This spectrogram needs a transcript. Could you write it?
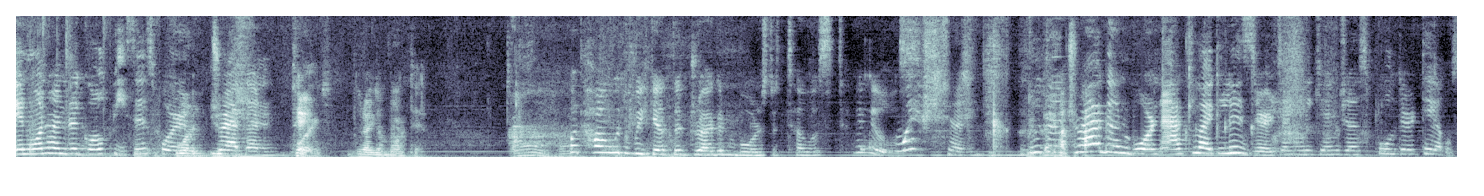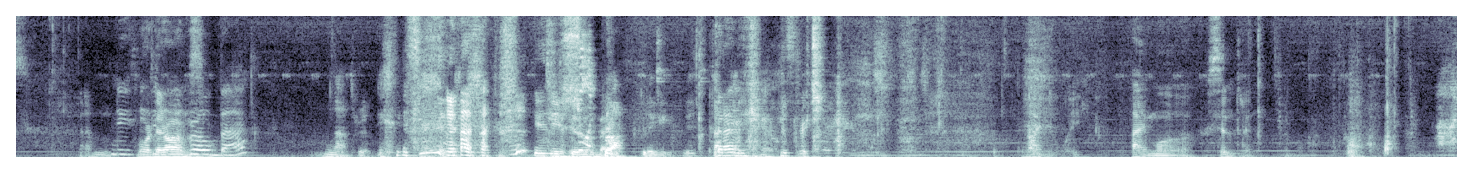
And 100 gold pieces for, For each dragon. tail, dragonborn tail. But how would we get the dragonborns to tell us tales? Question. Do the dragonborn act like lizards and we can just pull their tails? Um, Do you think Or they their will arms. grow back? not really. you need to Shoot. properly cut Can I them. make a history check? By the way, I'm uh, Sildren. I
